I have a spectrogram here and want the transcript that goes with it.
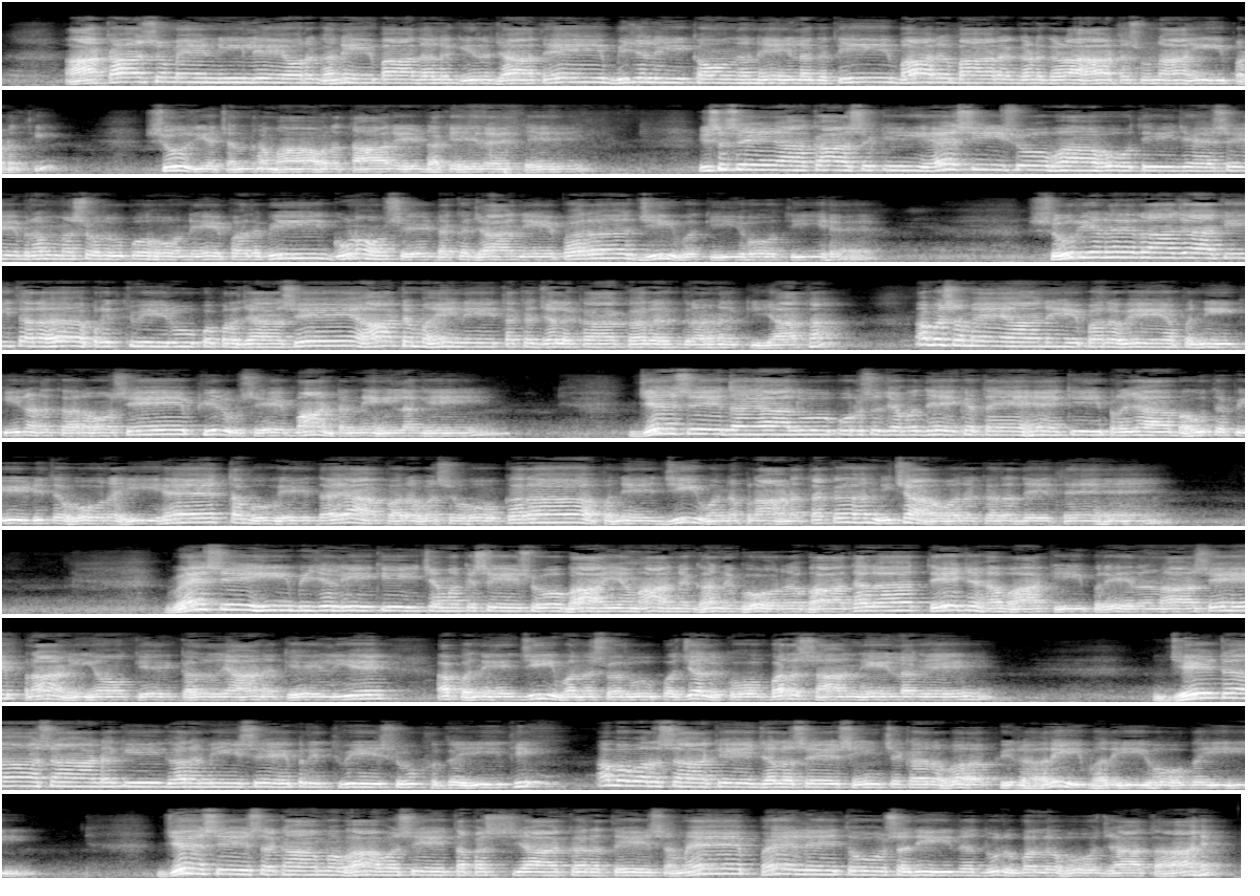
आकाश में नीले और घने बादल गिर जाते, बिजली कौंधने लगती बार बार गड़गड़ाहट सुनाई पड़ती। सूर्य, चंद्रमा और तारे ढके रहते। इससे आकाश की ऐसी शोभा होती जैसे ब्रह्म स्वरूप होने पर भी गुणों से ढक जाने पर जीव की होती है। सूर्य ने राजा की तरह पृथ्वी रूप प्रजा से आठ महीने तक जल का कर ग्रहण किया था। अब समय आने पर वे अपनी किरण करों से फिर उसे बांटने लगे। जैसे दयालु पुरुष जब देखते हैं कि प्रजा बहुत पीड़ित हो रही है, तब वे दया परवश होकर अपने जीवन प्राण तक निछावर कर देते हैं। वैसे ही बिजली की चमक से शोभायमान घन घोर बादल, तेज हवा की प्रेरणा से प्राणियों के कल्याण के लिए अपने जीवन स्वरूप जल को बरसाने लगे। जेठ आषाढ़ की गर्मी से पृथ्वी सूख गई थी। अब वर्षा के जल से सिंच कर वह फिर हरी भरी हो गई। जैसे सकाम भाव से तपस्या करते समय, पहले तो शरीर दुर्बल हो जाता है।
